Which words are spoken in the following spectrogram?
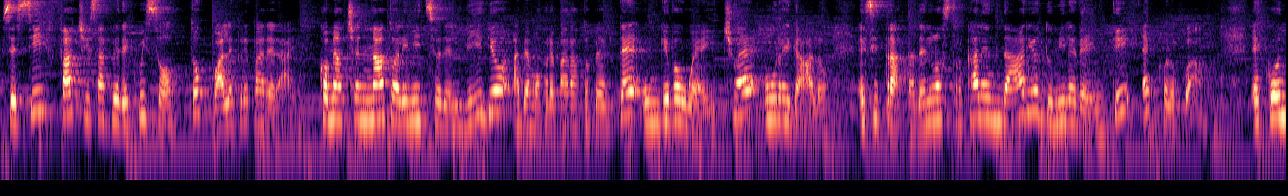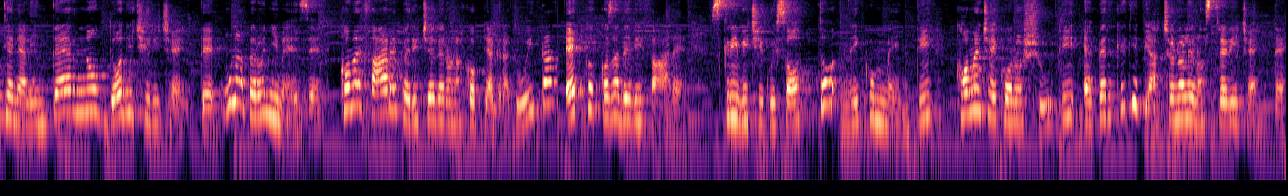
se sì facci sapere qui sotto quale preparerai. Come accennato all'inizio del video abbiamo preparato per te un giveaway, cioè un regalo e si tratta del nostro calendario 2020, eccolo qua e contiene all'interno 12 ricette, una per ogni mese. Come fare per ricevere una coppia gratuita? Ecco cosa devi fare. Scrivici qui sotto nei commenti come ci hai conosciuti e perché ti piacciono le nostre ricette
